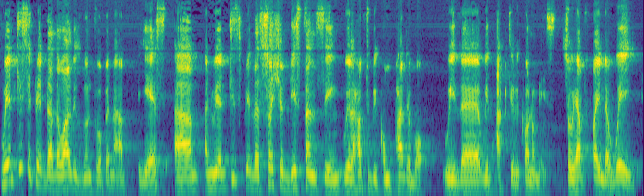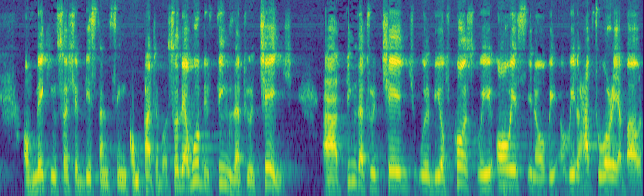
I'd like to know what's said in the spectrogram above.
We anticipate that the world is going to open up, yes, um, and we anticipate that social distancing will have to be compatible with, uh, with active economies. So we have to find a way of making social distancing compatible. So there will be things that will change. Uh, things that will change will be, of course, we always, you know, we, we'll have to worry about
